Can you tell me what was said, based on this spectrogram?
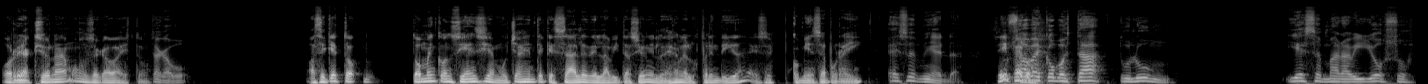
O reaccionamos o se acaba esto. Se acabó. Así que to- tomen conciencia, mucha gente que sale de la habitación y le dejan la luz prendida, eso es- comienza por ahí. Eso es mierda. Sí, Tú pero- sabes cómo está Tulum. Y esos maravillosos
